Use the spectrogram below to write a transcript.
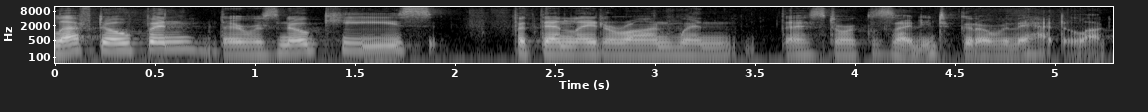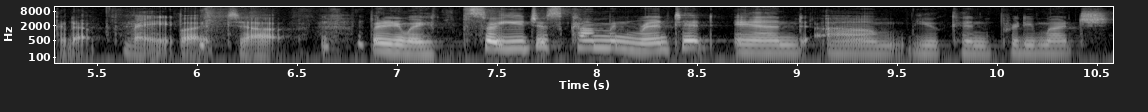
left open. There was no keys. But then later on, when the historical society took it over, they had to lock it up. Right. But uh, but anyway, so you just come and rent it, and um, you can pretty much.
